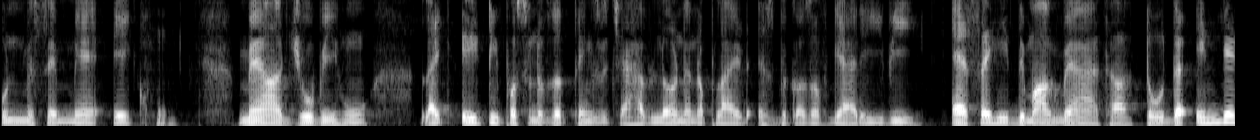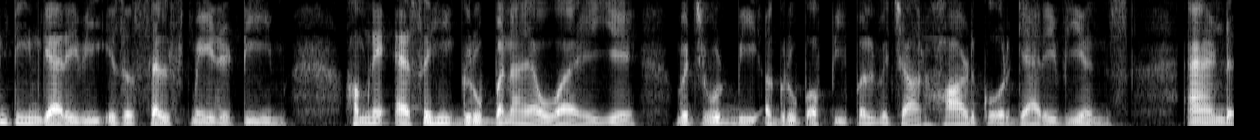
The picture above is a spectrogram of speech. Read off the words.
उनमें से मैं एक हूँ। मैं आज जो भी हूँ like eighty percent of the things which I have learn and applied is because of Gary Vee ऐसे ही दिमाग में आया था तो the Indian team Gary Vee is a self made team हमने ऐसे ही ग्रुप बनाया हुआ है ये which would be a group of people which are hard core Garyvians and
